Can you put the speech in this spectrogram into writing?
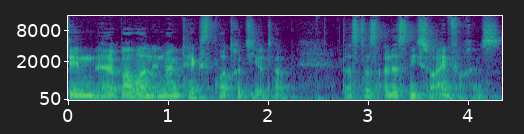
den äh, Bauern in meinem Text porträtiert habe, dass das alles nicht so einfach ist.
